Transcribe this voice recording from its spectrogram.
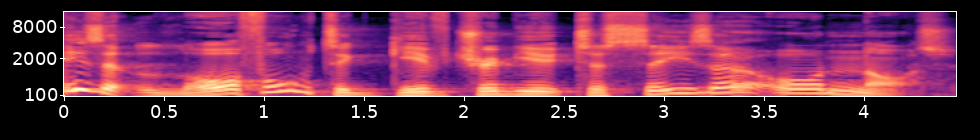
Is it lawful to give tribute to Caesar or not?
